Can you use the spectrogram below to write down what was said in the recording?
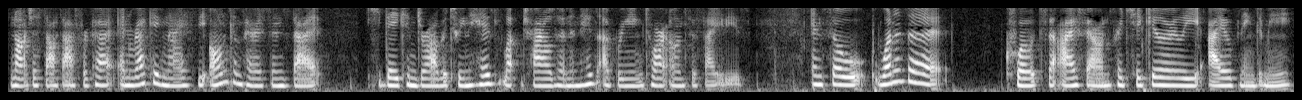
not just South Africa, and recognize the own comparisons that he, they can draw between his childhood and his upbringing to our own societies. And so, one of the quotes that I found particularly eye opening to me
